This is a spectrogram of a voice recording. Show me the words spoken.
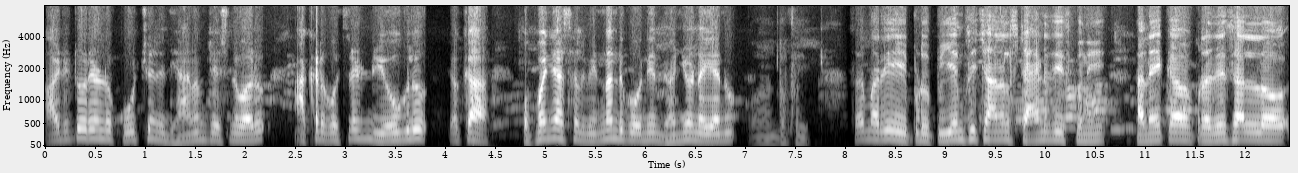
ఆడిటోరియంలో కూర్చొని ధ్యానం చేసిన వారు అక్కడికి వచ్చినటువంటి యోగులు యొక్క ఉపన్యాసాలు విన్నందుకు నేను ధన్యుడయ్యాను వండర్ఫుల్ సార్ మరి ఇప్పుడు పిఎంసి ఛానల్ స్టాండ్ తీసుకుని అనేక ప్రదేశాల్లో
